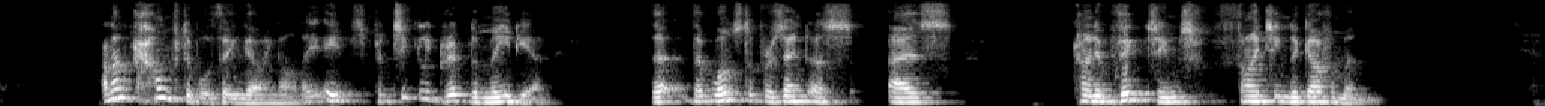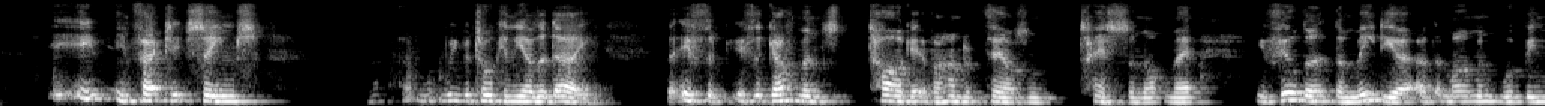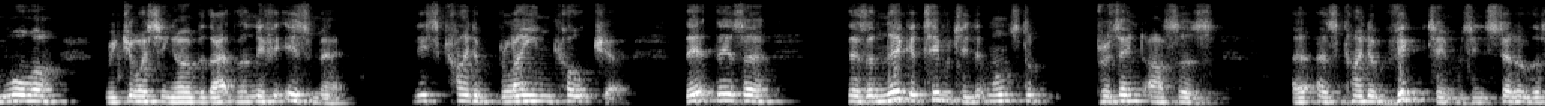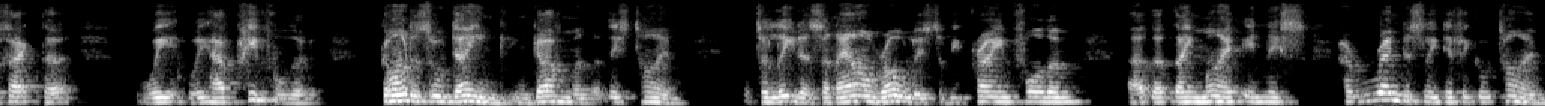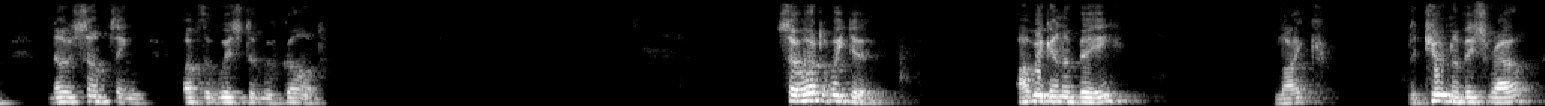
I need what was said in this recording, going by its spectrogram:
an uncomfortable thing going on. It's particularly gripped the media that, that wants to present us as kind of victims fighting the government. In fact, it seems we were talking the other day that if the if the government's target of 100,000 tests are not met, you feel that the media at the moment would be more rejoicing over that than if it is met this kind of blame culture. There, there's a there's a negativity that wants to present us as as kind of victims instead of the fact that we we have people that God has ordained in government at this time to lead us, and our role is to be praying for them uh, that they might, in this horrendously difficult time, know something of the wisdom of God. So, what do we do? Are we going to be like the children of Israel?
